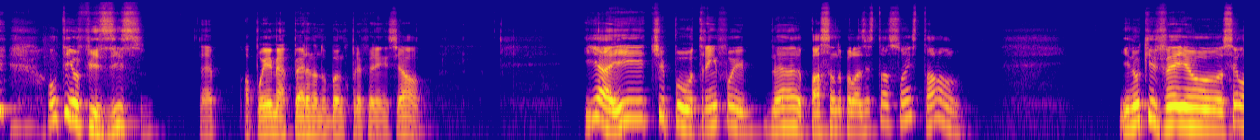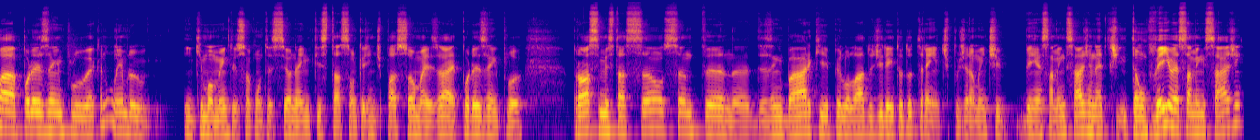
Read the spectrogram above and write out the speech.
Ontem eu fiz isso, né, apoiei minha perna no banco preferencial. E aí, tipo, o trem foi né, passando pelas estações e tal. E no que veio, sei lá, por exemplo, é que eu não lembro em que momento isso aconteceu, né? Em que estação que a gente passou, mas, ah, por exemplo, próxima estação Santana, desembarque pelo lado direito do trem. Tipo, geralmente vem essa mensagem, né? Então veio essa mensagem,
